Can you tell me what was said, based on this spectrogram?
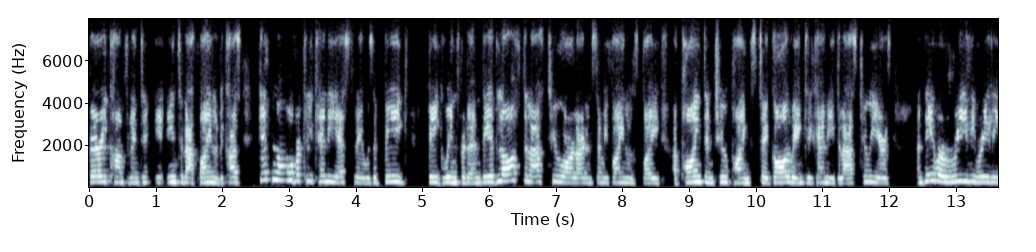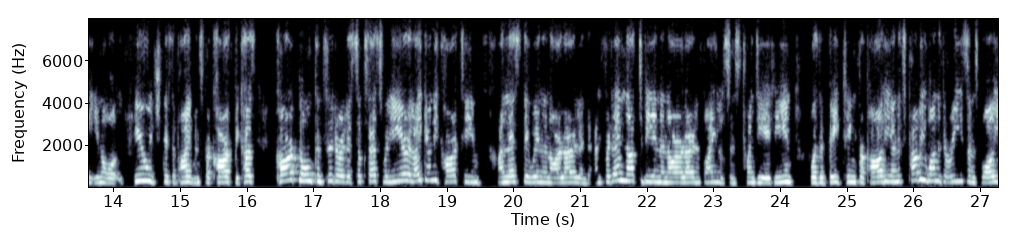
very confident in, into that final because getting over Kilkenny yesterday was a big big win for them. They had lost the last two All Ireland semi finals by a point and two points to Galway and Kilkenny the last two years. And they were really, really, you know, huge disappointments for Cork because Cork don't consider it a successful year, like any Cork team, unless they win an All Ireland. And for them not to be in an All Ireland final since 2018 was a big thing for Paudie. And it's probably one of the reasons why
